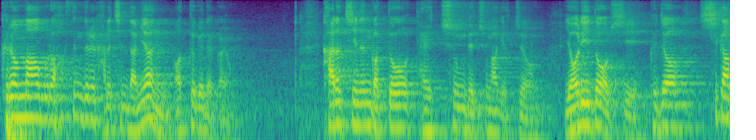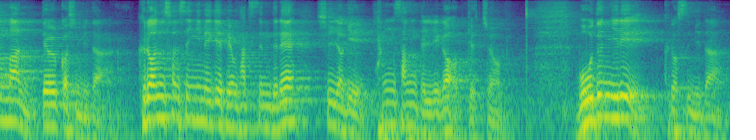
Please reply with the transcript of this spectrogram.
그런 마음으로 학생들을 가르친다면 어떻게 될까요? 가르치는 것도 대충대충 하겠죠. 열의도 없이 그저 시간만 때울 것입니다. 그런 선생님에게 배운 학생들의 실력이 향상될 리가 없겠죠. 모든 일이 그렇습니다.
